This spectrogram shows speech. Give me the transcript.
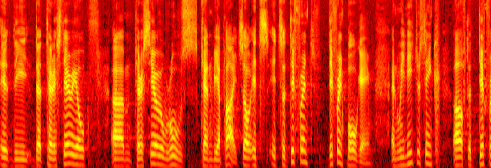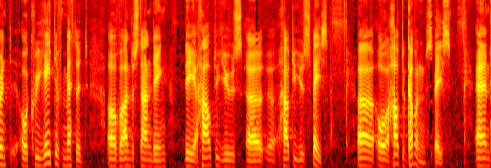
it, the, the terrestrial um, terrestrial rules can be applied. So it's, it's a different, different ball game. And we need to think of the different or creative method of understanding the how to use, uh, uh, how to use space uh, or how to govern space. And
